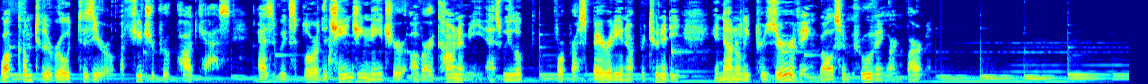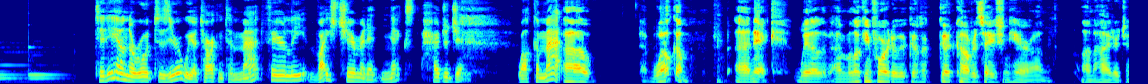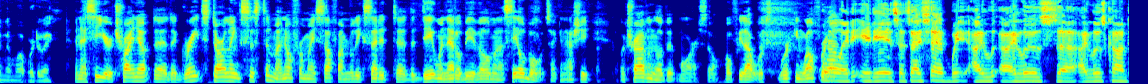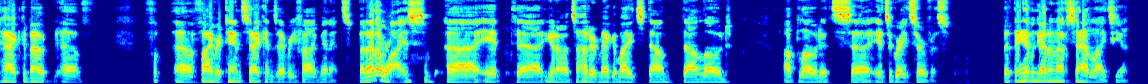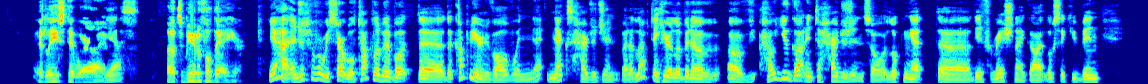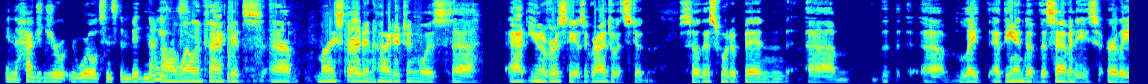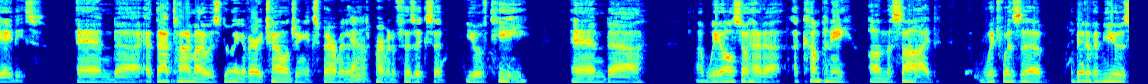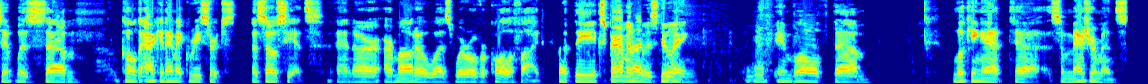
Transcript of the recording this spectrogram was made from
Welcome to the Road to Zero, a future proof podcast, as we explore the changing nature of our economy as we look for prosperity and opportunity in not only preserving but also improving our environment. Today on the Road to Zero, we are talking to Matt Fairlie, Vice Chairman at Next Hydrogen. Welcome, Matt. Uh, welcome, uh, Nick. We'll, I'm looking forward to a good conversation here on, on hydrogen and what we're doing. And I see you're trying out the, the great Starlink system. I know for myself, I'm really excited to the day when that'll be available on a sailboat. So I can actually go traveling a little bit more. So hopefully that works working well for well, you. Well, it, it is. As I said, we I, I lose uh, I lose contact about uh, f- uh, five or ten seconds every five minutes. But otherwise, uh, it uh, you know it's 100 megabytes down download, upload. It's uh, it's a great service. But they haven't got enough satellites yet, at least where I am. Yes. It's a beautiful day here. Yeah, and just before we start, we'll talk a little bit about the the company you're involved with, Next Hydrogen. But I'd love to hear a little bit of of how you got into hydrogen. So, looking at the the information I got, it looks like you've been in the hydrogen world since the mid '90s. Uh, well, in fact, it's uh, my start in hydrogen was uh, at university as a graduate student. So this would have been um, uh, late at the end of the '70s, early '80s. And uh, at that time, I was doing a very challenging experiment at yeah. the Department of Physics at U of T. And uh, uh, we also had a, a, company on the side, which was a, a bit of a muse. It was um, called Academic Research Associates. And our, our motto was, We're overqualified. But the experiment I was doing involved um, looking at uh, some measurements,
